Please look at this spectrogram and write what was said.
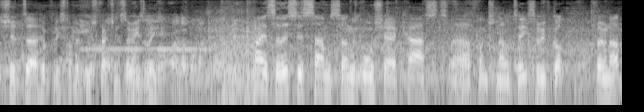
Should uh, hopefully stop it from scratching so easily. Hi, so this is Samsung's All Share Cast uh, functionality. So we've got phone up,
